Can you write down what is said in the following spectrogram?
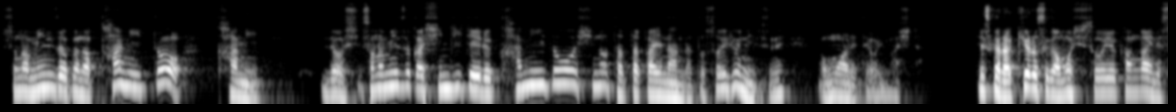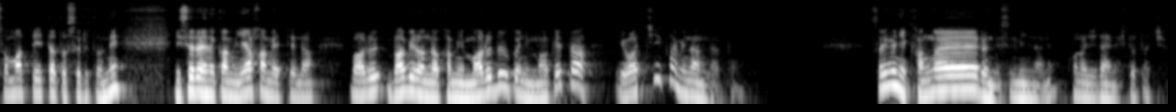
その民族の神と神同士、その民族が信じている神同士の戦いなんだと、そういうふうにですね、思われておりました。ですから、キュロスがもしそういう考えに染まっていたとするとね、イスラエルの神ヤハメっていうのは、バビロンの神マルドゥークに負けた弱っちい神なんだと。そういうふうに考えるんです、みんなね。この時代の人たちは。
